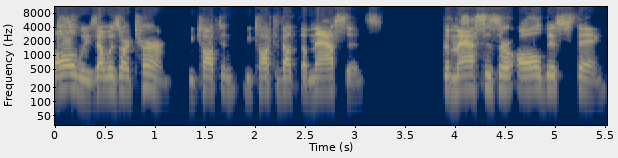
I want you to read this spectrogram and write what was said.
always, that was our term. We talked, in, we talked about the masses. The masses are all this thing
